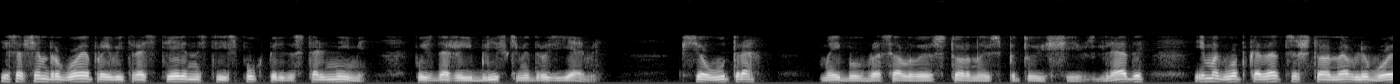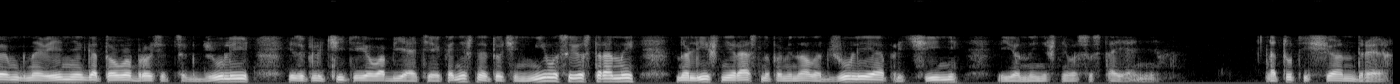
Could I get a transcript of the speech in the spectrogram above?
и совсем другое — проявить растерянность и испуг перед остальными, пусть даже и близкими друзьями. Все утро Мейбл бросала в ее сторону испытующие взгляды, и могло показаться, что она в любое мгновение готова броситься к Джулии и заключить ее в объятия. Конечно, это очень мило с ее стороны, но лишний раз напоминала Джулии о причине ее нынешнего состояния. А тут еще Андреа.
